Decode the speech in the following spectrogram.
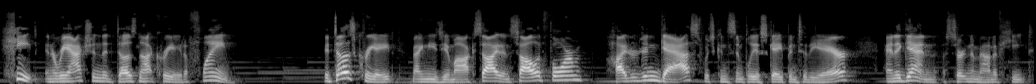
heat in a reaction that does not create a flame. It does create magnesium oxide in solid form, hydrogen gas, which can simply escape into the air, and again, a certain amount of heat.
